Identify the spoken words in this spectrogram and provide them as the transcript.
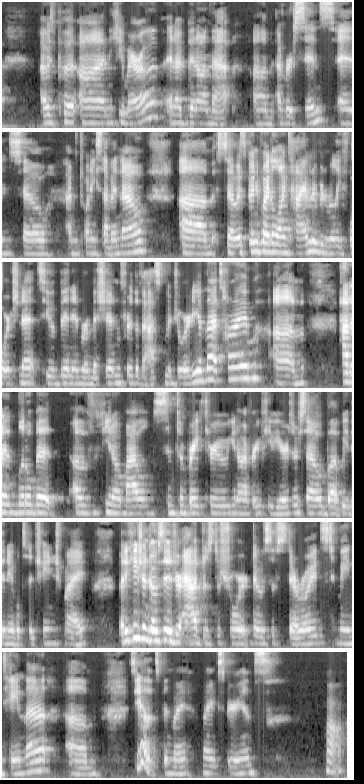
I was put on Humira, and I've been on that um, ever since. And so I'm 27 now. Um, so it's been quite a long time, and I've been really fortunate to have been in remission for the vast majority of that time. Um, had a little bit of you know mild symptom breakthrough you know every few years or so but we've been able to change my medication dosage or add just a short dose of steroids to maintain that um, so yeah that's been my my experience wow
